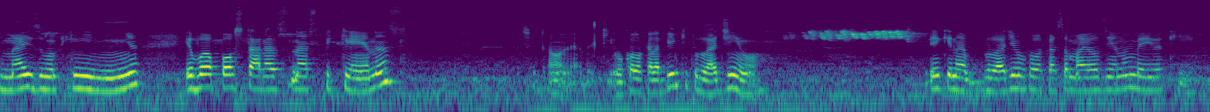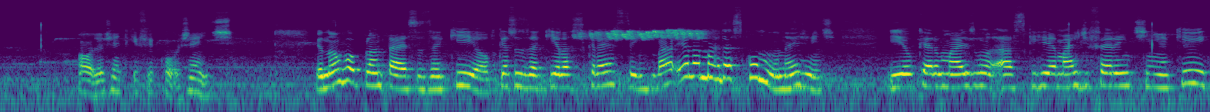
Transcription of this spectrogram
E mais uma pequenininha. Eu vou apostar nas, nas pequenas Deixa eu dar uma olhada aqui. vou colocar ela bem aqui do ladinho, ó. Bem aqui na, do ladinho, vou colocar essa maiorzinha no meio aqui. Olha, gente, que ficou, gente. Eu não vou plantar essas aqui, ó, porque essas aqui, elas crescem... Ela é mais das comuns, né, gente? E eu quero mais uma, as que é mais diferentinha aqui,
